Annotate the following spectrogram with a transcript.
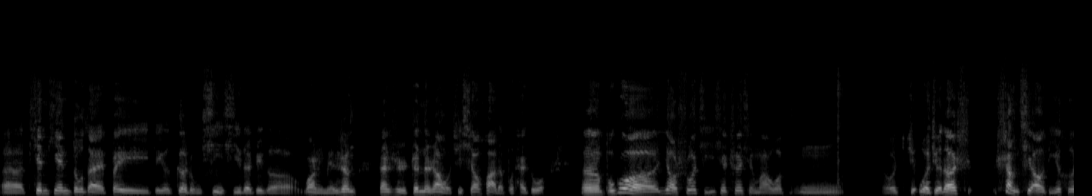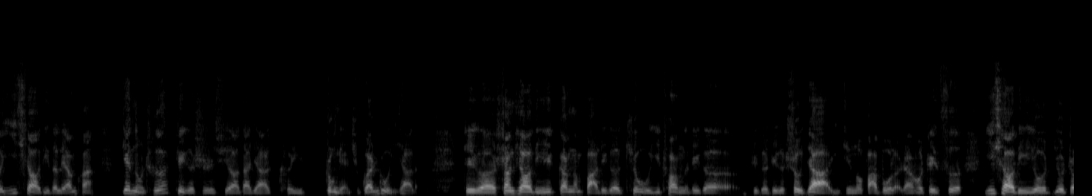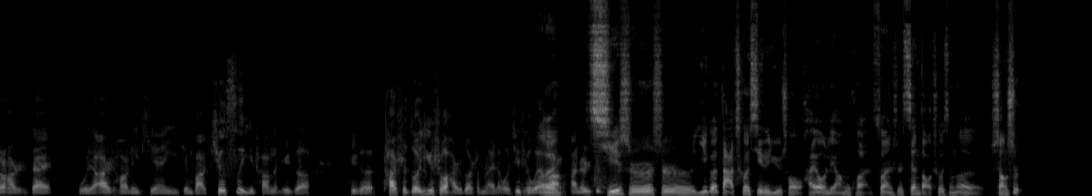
呃，天天都在被这个各种信息的这个往里面扔，但是真的让我去消化的不太多。嗯，不过要说起一些车型嘛，我嗯，我觉我觉得是上汽奥迪和一汽奥迪的两款电动车，这个是需要大家可以重点去关注一下的。这个上汽奥迪刚刚把这个 Q 五一创的这个这个这个售价已经都发布了，然后这次一汽奥迪又又正好是在。五月二十号那天，已经把 Q 四一创的这个，这个它是做预售还是做什么来着？我具体我也忘了。反正其实是一个大车系的预售，还有两款算是先导车型的上市，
